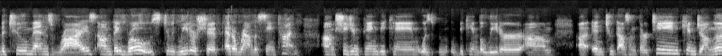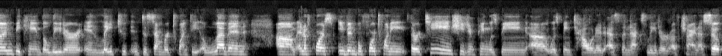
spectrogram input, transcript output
the two men's rise, um, they rose to leadership at around the same time. Um, Xi Jinping became was became the leader um, uh, in 2013. Kim Jong Un became the leader in late in December 2011. Um, and of course, even before 2013, Xi Jinping was being uh, was being touted as the next leader of China. So,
